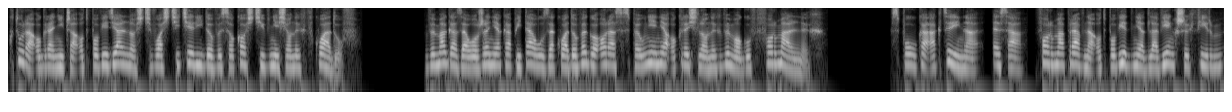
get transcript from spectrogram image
która ogranicza odpowiedzialność właścicieli do wysokości wniesionych wkładów. Wymaga założenia kapitału zakładowego oraz spełnienia określonych wymogów formalnych. Spółka akcyjna, SA, forma prawna odpowiednia dla większych firm,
